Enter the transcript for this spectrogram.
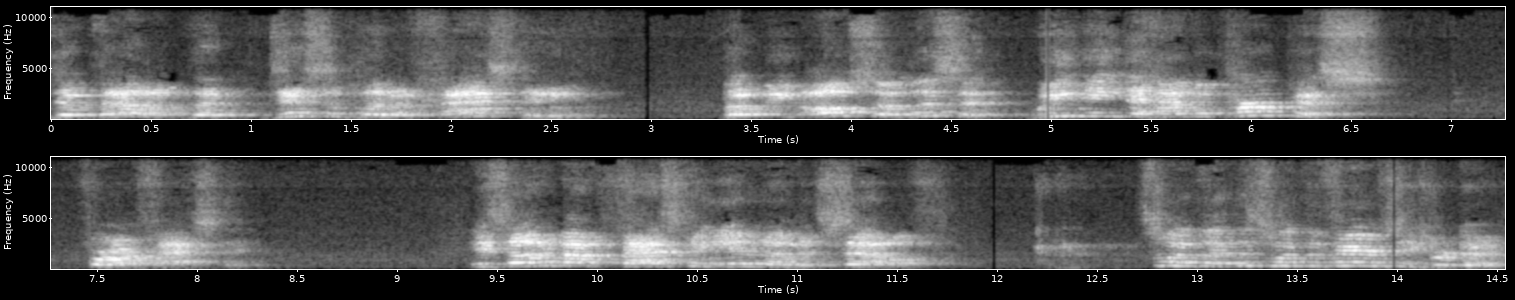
develop the discipline of fasting, but we also, listen, we need to have a purpose for our fasting. It's not about fasting in and of itself. That's what, the, that's what the Pharisees were doing.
